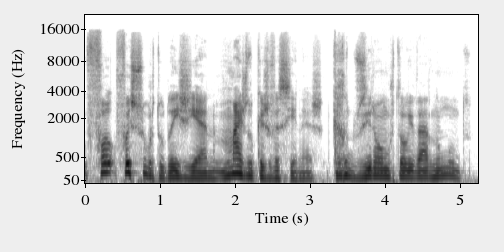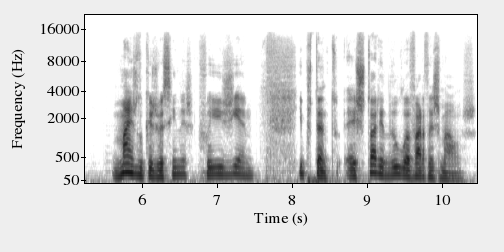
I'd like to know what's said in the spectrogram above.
foi, foi, sobretudo a higiene, mais do que as vacinas, que reduziram a mortalidade no mundo. Mais do que as vacinas, foi a higiene. E, portanto, a história do lavar das mãos,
